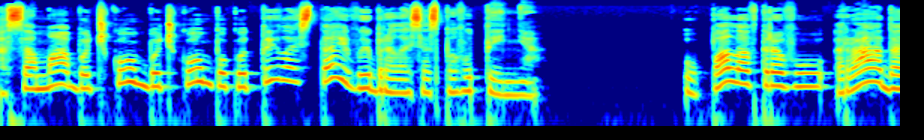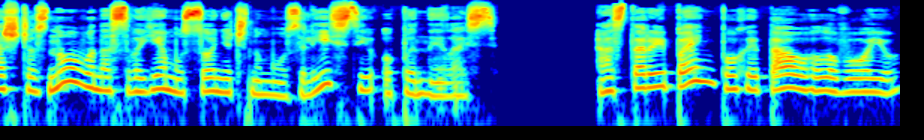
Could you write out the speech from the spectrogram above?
а сама бочком-бочком покотилась та й вибралася з павутиння. Упала в траву, рада, що знову на своєму сонячному зліссі опинилась. А старий пень похитав головою.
